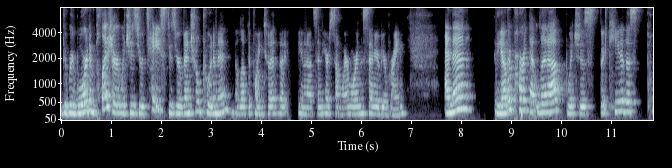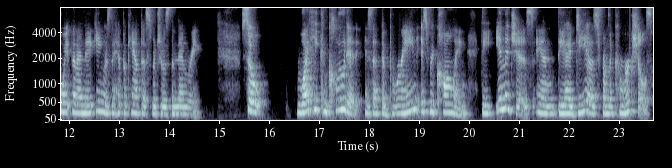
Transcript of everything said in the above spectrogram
the reward and pleasure, which is your taste, is your ventral putamen. I'd love to point to it, but you know it's in here somewhere, more in the center of your brain. And then the other part that lit up, which is the key to this point that I'm making, was the hippocampus, which was the memory. So, what he concluded is that the brain is recalling the images and the ideas from the commercials,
